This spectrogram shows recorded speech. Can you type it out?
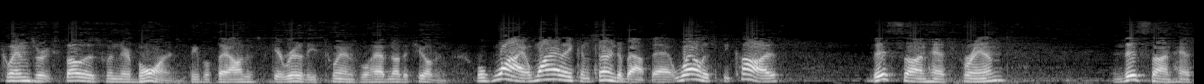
twins are exposed when they're born. People say, I'll just get rid of these twins, we'll have another children. Well, why? Why are they concerned about that? Well, it's because this son has friends, and this son has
